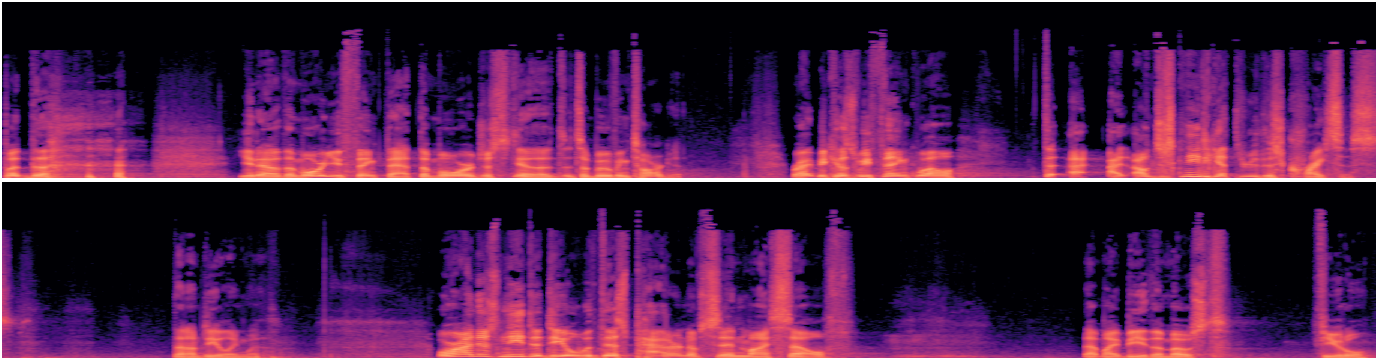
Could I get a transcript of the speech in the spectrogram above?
But the, you know, the more you think that, the more just, you know, it's a moving target, right? Because we think, well, I, I'll just need to get through this crisis that I'm dealing with. Or I just need to deal with this pattern of sin myself. That might be the most futile.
